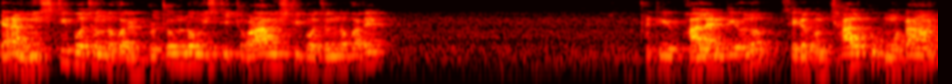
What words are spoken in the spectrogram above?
যারা মিষ্টি পছন্দ করেন প্রচণ্ড মিষ্টি, চড়া মিষ্টি পছন্দ করেন এটি ফাল অ্যান্টি হলো সেরকম। ছাল খুব মোটা নয়,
